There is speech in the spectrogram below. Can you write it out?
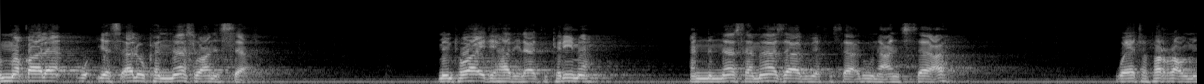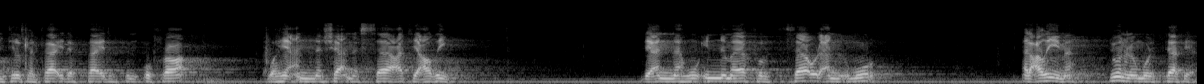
ثم قال يسألك الناس عن الساعة. من فوائد هذه الآية الكريمة أن الناس ما زالوا يتساءلون عن الساعة ويتفرع من تلك الفائدة فائدة أخرى وهي أن شأن الساعة عظيم. لأنه إنما يكثر التساؤل عن الأمور العظيمة دون الأمور التافهة.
